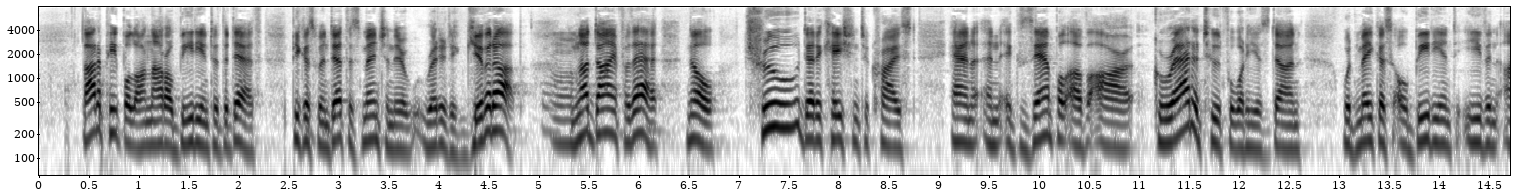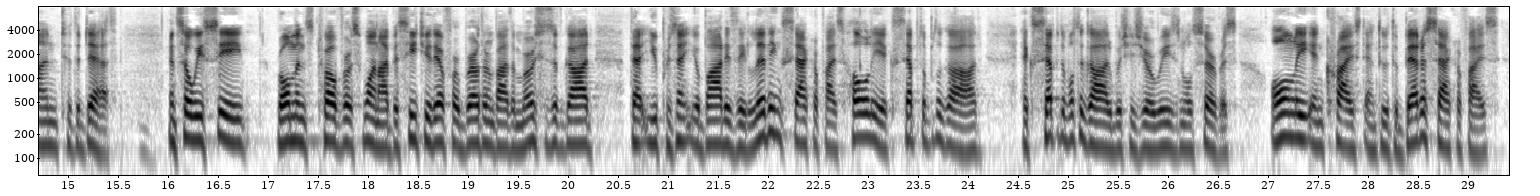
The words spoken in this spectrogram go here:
A lot of people are not obedient to the death because when death is mentioned, they're ready to give it up. I'm not dying for that. No, true dedication to Christ and an example of our gratitude for what He has done would make us obedient even unto the death. And so we see Romans 12, verse 1 I beseech you, therefore, brethren, by the mercies of God, that you present your bodies a living sacrifice, holy, acceptable to God, acceptable to God, which is your reasonable service. Only in Christ and through the better sacrifice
